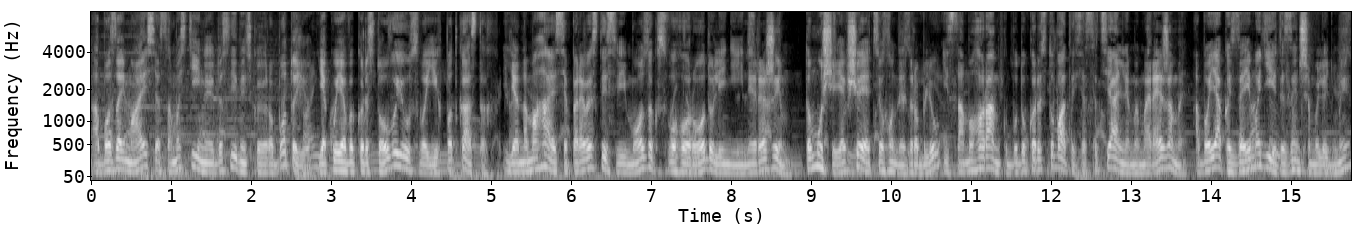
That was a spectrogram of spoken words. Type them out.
або займаюся самостійною дослідницькою роботою, яку я використовую у своїх подкастах. Я намагаюся перевести свій мозок в свого роду лінійний режим, тому що якщо я цього не зроблю і з самого ранку буду користуватися соціальними мережами або якось взаємодіяти з іншими людьми,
